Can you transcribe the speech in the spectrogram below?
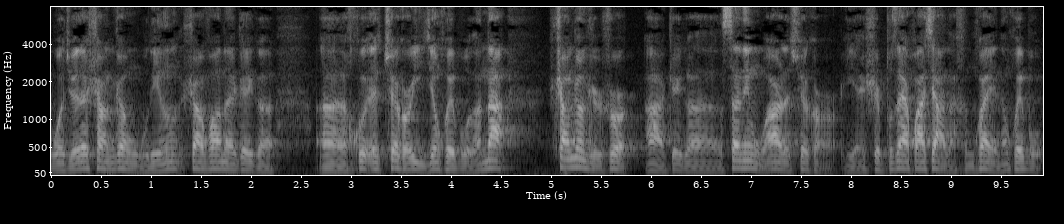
我觉得上证五零上方的这个呃回缺口已经回补了，那上证指数啊这个三零五二的缺口也是不在话下的，很快也能回补。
